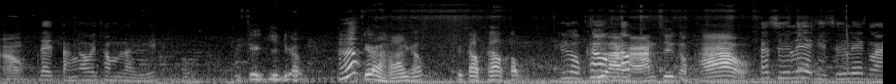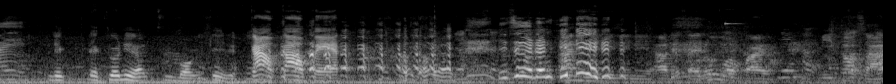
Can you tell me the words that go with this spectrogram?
เอา ได้ตังค์เอาไปทำอะไร ซื้อกินครับฮะ ซื้ออาหารครับ ซื้อกับข้าวครับซื้อกับข้าซื้วออาครับ หารซื้อกับข้าว ถ้าซื้อเลขนี่ซื้อเลขอะไร เด็กเด็กตัวนี้แหละที่บอกที่นี่998นี่ซื้อเดินอันี้นนี้นี่นี่เอาเดี๋ยวใส่รถพ่วงไป มีข้าวสาร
